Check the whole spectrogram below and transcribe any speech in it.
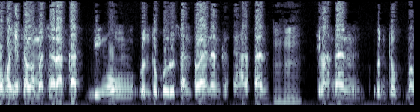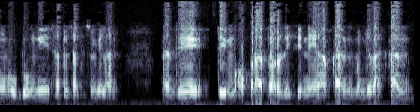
pokoknya kalau masyarakat bingung untuk urusan pelayanan kesehatan, mm -hmm. silahkan untuk menghubungi 119. Nanti tim operator di sini akan menjelaskan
